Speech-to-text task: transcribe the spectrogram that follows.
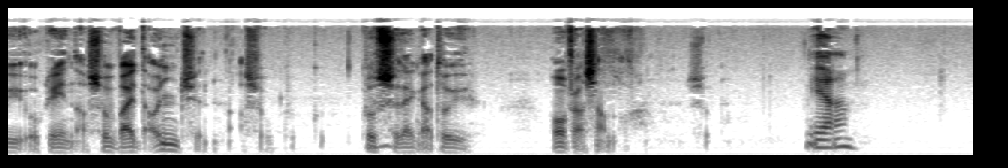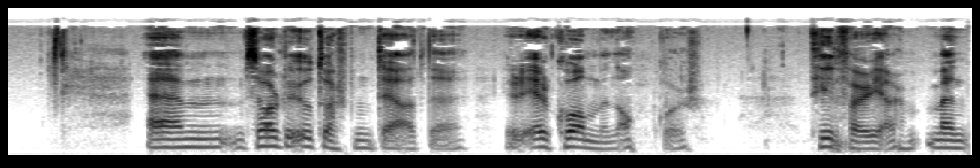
i Ukraina, så veit ønsken, altså, hvordan lenge tog hun fra samlet. Så. Ja. Um, så har du utvarpen til at uh, er kommet noen tilfølger, men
